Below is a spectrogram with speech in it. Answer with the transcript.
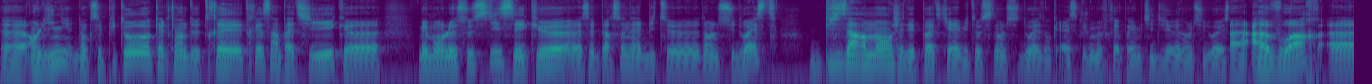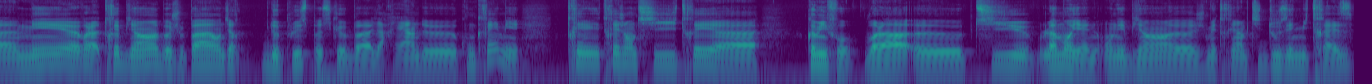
en ligne. Donc c'est plutôt quelqu'un de très, très sympathique. mais bon, le souci c'est que cette personne habite dans le sud-ouest. Bizarrement, j'ai des potes qui habitent aussi dans le sud-ouest, donc est-ce que je me ferais pas une petite virée dans le sud-ouest euh, À voir? Euh, mais euh, voilà, très bien. Bah, je vais pas en dire de plus parce que bah y a rien de concret, mais très très gentil, très comme il faut. Voilà, petit la moyenne, on est bien. je mettrai un petit 12,5 13.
